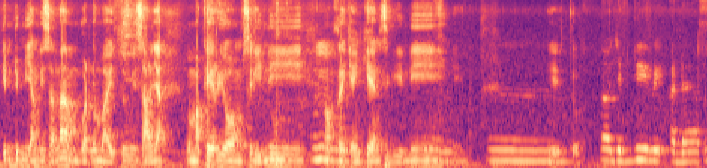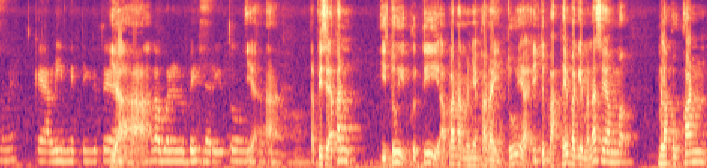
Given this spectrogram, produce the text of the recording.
tim-tim yang di sana membuat lomba itu. Misalnya memakai riong segini, memakai cengkeng segini, Hmm. gitu. Oh, jadi di- ada apa namanya? Kayak limit gitu ya. Ya. Nggak- boleh lebih dari itu. Ya, misalnya. tapi saya kan itu ikuti apa namanya karena itu ya itu pakai bagaimana saya me- melakukan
